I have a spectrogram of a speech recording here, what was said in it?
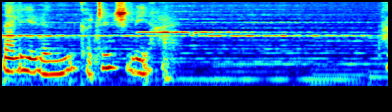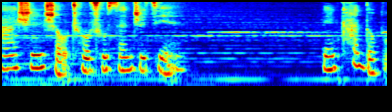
那猎人可真是厉害，他伸手抽出三支箭。连看都不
